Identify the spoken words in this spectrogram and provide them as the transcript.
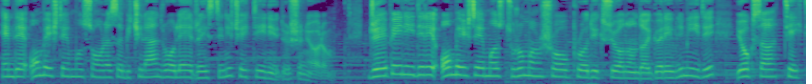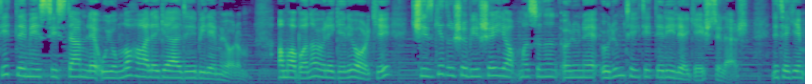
hem de 15 Temmuz sonrası biçilen role restini çektiğini düşünüyorum. CHP lideri 15 Temmuz Truman Show prodüksiyonunda görevli miydi yoksa tehditle mi sistemle uyumlu hale geldiği bilemiyorum. Ama bana öyle geliyor ki çizgi dışı bir şey yapmasının önüne ölüm tehditleriyle geçtiler. Nitekim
